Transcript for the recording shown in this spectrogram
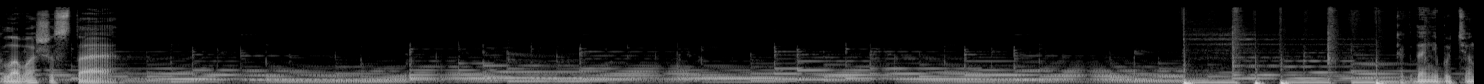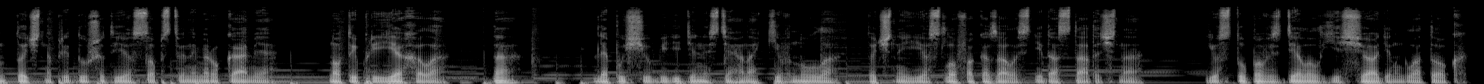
Глава шестая Когда-нибудь он точно придушит ее собственными руками. Но ты приехала. Да. Для пущей убедительности она кивнула. Точно ее слов оказалось недостаточно. Юступов сделал еще один глоток.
